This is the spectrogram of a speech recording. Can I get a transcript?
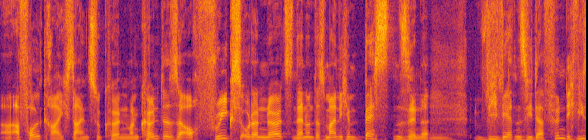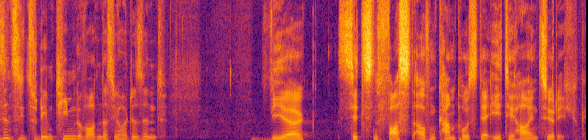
erfolgreich sein zu können. Man könnte sie auch Freaks oder Nerds nennen und das meine ich im besten Sinne. Mhm. Wie werden Sie da fündig? Wie sind Sie zu dem Team geworden, das Sie heute sind? Wir sitzen fast auf dem Campus der ETH in Zürich. Okay.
